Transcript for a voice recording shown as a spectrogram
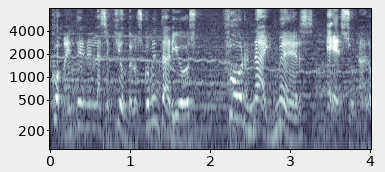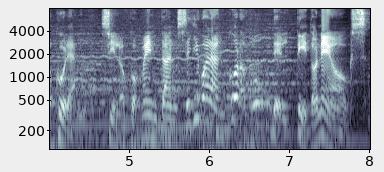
comenten en la sección de los comentarios For Nightmares es una locura. Si lo comentan, se llevarán corazón del Tito Neox.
